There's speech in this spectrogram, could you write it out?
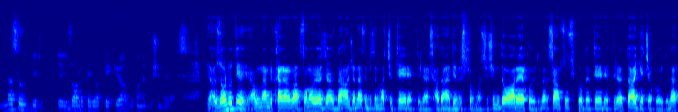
nasıl bir e, zorlu periyot bekliyor bu konudaki düşünceleriniz? Ya zorlu değil. Alınan bir karar var. Sonra uyacağız. Daha önce nasıl bizim maçı teyir ettiler. Adana Demirspor maçı. Şimdi de o araya koydular. Samsun Spor da teyir ettiler. Daha geçe koydular.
